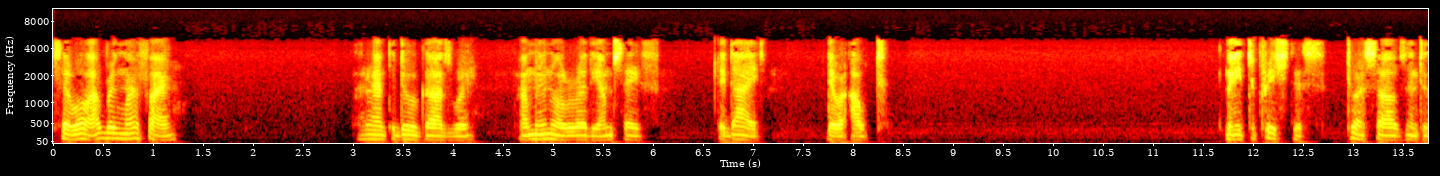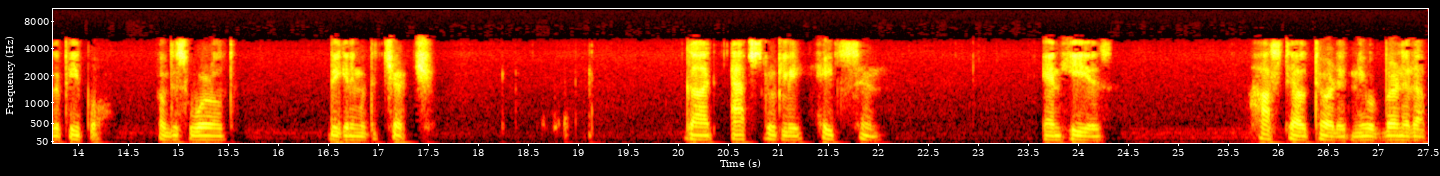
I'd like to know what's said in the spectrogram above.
Say, well, I'll bring my fire. I don't have to do it God's way. I'm in already. I'm safe. They died. They were out. We need to preach this to ourselves and to the people of this world, beginning with the church. God absolutely hates sin, and He is hostile toward it, and He will burn it up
